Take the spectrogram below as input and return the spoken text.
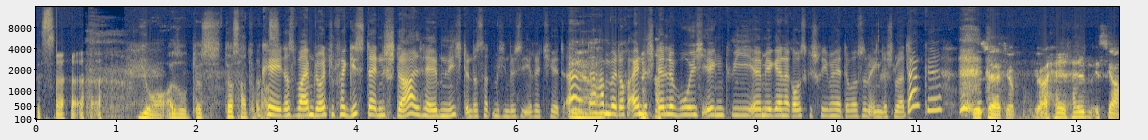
Das, ja, also das, das hatte okay, was. das war im Deutschen Vergiss deinen Stahlhelm nicht und das hat mich ein bisschen irritiert. Ah, Ja. da haben wir doch eine Stelle, wo ich irgendwie äh, mir gerne rausgeschrieben hätte, was im Englischen war. Danke. Ist ja, ja, ja, Hel Helm ist ja,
